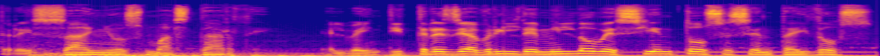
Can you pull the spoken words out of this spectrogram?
Tres años más tarde, el 23 de abril de 1962,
